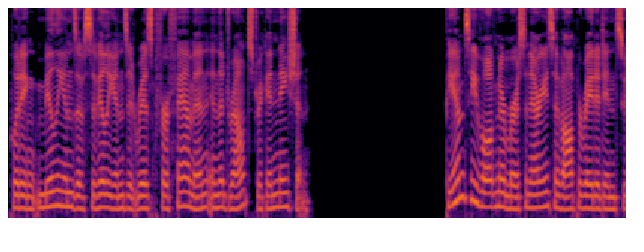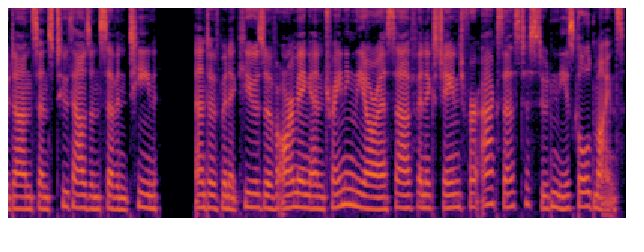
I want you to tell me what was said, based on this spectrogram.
putting millions of civilians at risk for famine in the drought stricken nation. PMC Wagner mercenaries have operated in Sudan since 2017 and have been accused of arming and training the RSF in exchange for access to Sudanese gold mines.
